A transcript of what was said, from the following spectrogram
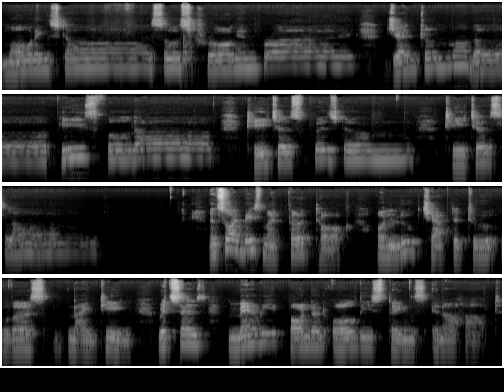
Morning Star, so strong and bright, Gentle Mother, Peaceful Dove, teach us wisdom teach us love. And so I based my third talk on Luke chapter 2, verse 19, which says, Mary pondered all these things in her heart.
